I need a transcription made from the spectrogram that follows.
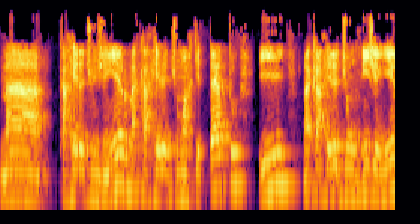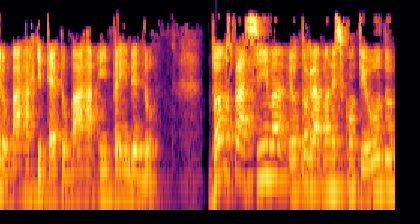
na carreira de um engenheiro, na carreira de um arquiteto e na carreira de um engenheiro barra arquiteto barra empreendedor. Vamos para cima, eu estou gravando esse conteúdo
